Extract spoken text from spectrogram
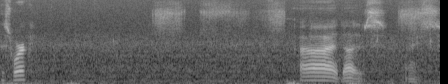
This work? Uh, it does. Nice.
